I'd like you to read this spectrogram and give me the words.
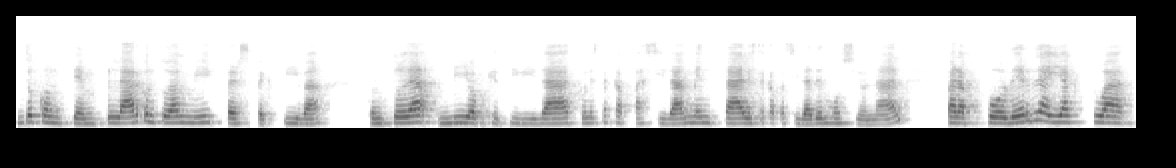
Entonces, contemplar con toda mi perspectiva, con toda mi objetividad, con esta capacidad mental, esta capacidad emocional, para poder de ahí actuar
